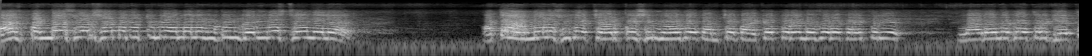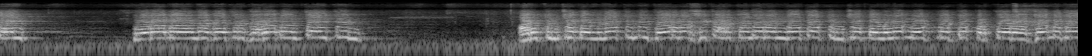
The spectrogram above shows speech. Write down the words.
आज पन्नास वर्षामध्ये तुम्ही आम्हाला लुटून गरीबच ठेवलेला आहे. आता आम्हाला सुद्धा चार पैसे मिळू देत आमच्या बायकापर्यंत जरा काहीतरी लाडांना काहीतरी घेता येईल पोरा बाळांना काहीतरी घरा बांधता येतील. आणि तुमच्या बंगल्या तुम्ही दरवर्षी कारखाने रंगवता तुमच्या बंगल्या मोठमोठ्या प्रत्येक राज्यामध्ये.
